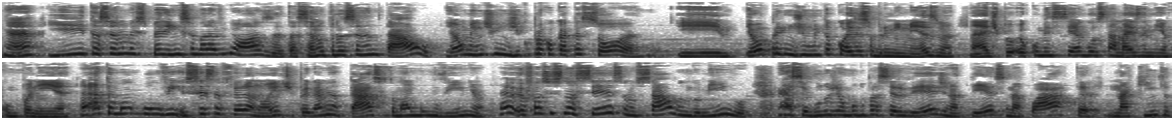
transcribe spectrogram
né? E tá sendo uma experiência maravilhosa, tá sendo transcendental. Realmente eu indico para qualquer pessoa. E eu aprendi muita coisa sobre mim mesma, né? Tipo, eu comecei a gostar mais da minha companhia. Ah, tomar um bom vinho. Sexta-feira à noite, pegar minha taça, tomar um bom vinho. É, eu faço isso na sexta, no sábado, no domingo. Na segunda eu já mudo pra cerveja, na terça, na quarta, na quinta.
